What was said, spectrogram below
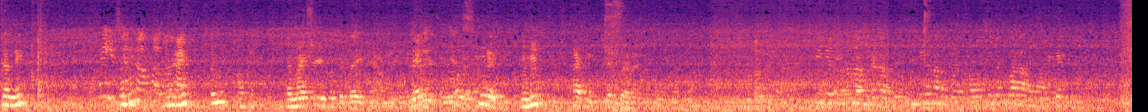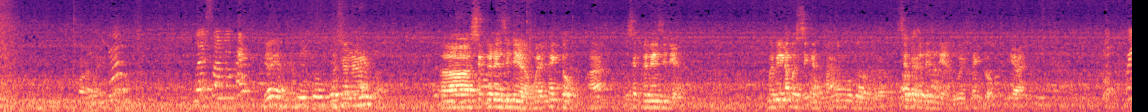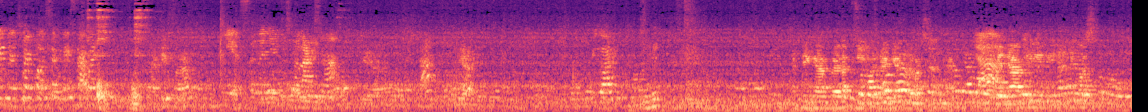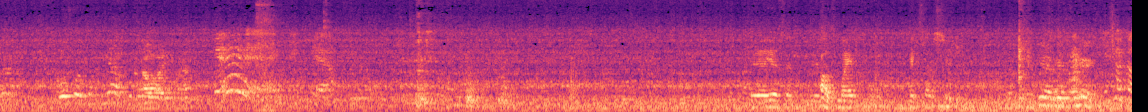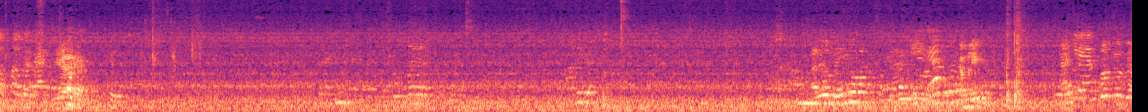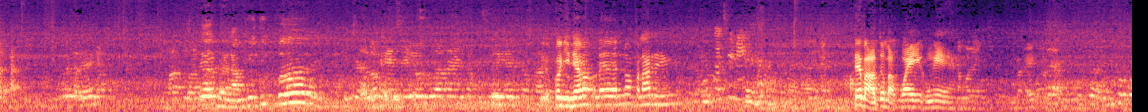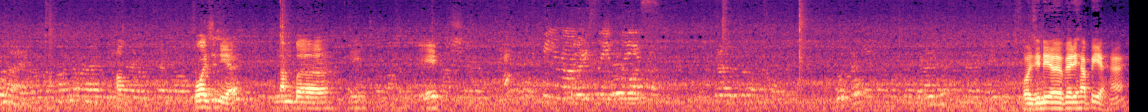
This one need? Hey, you should feel pose, okay? Okay. And make sure you put the date down. Then, what's today? Mm-hmm. Yes, sir. Go. Left arm, okay? Ở trên này uh, second engineer when take to huh? second engineer maybe number six huh? second engineer when take to yeah Bring the chair closer, face that way. Yes, and then you just relax your arm. yeah Like that. yeah You got it? I think I'm very lucky when I get the Yeah. Good. Thank you. Yeah, yes, sir. This is my sheet. Yeah. cô nhìn thấy nó nó flash đấy. Thế bảo tôi bảo quay, không nghe. For engineer number eight Can you roll your sleeve, please? very happy huh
